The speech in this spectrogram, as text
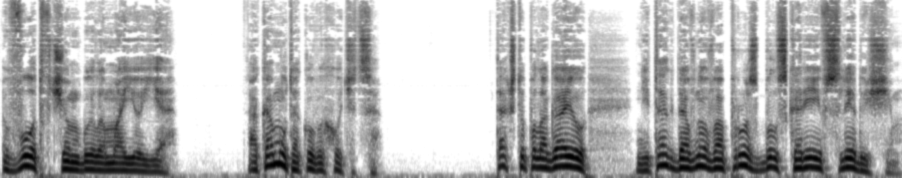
Вот в чем было мое «я». А кому такого хочется? Так что, полагаю, не так давно вопрос был скорее в следующем.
